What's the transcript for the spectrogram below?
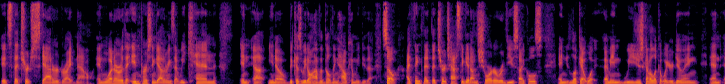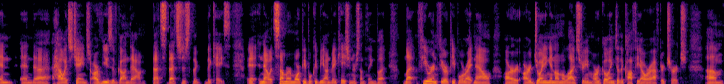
it's the church scattered right now and what are the in-person gatherings that we can in uh, you know because we don't have a building how can we do that? So i think that the church has to get on shorter review cycles and look at what i mean we just got to look at what you're doing and and and uh, how it's changed. Our views have gone down. That's that's just the the case. Eh, now it's summer more people could be on vacation or something but fewer and fewer people right now are are joining in on the live stream or going to the coffee hour after church. Um,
